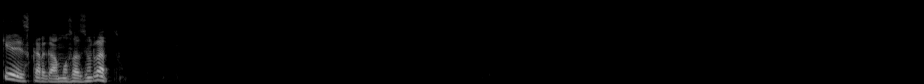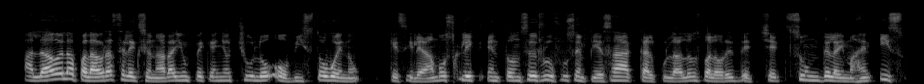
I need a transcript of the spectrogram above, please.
que descargamos hace un rato. Al lado de la palabra seleccionar hay un pequeño chulo o visto bueno que si le damos clic entonces Rufus empieza a calcular los valores de checksum de la imagen ISO.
